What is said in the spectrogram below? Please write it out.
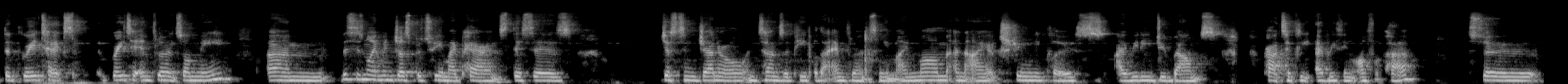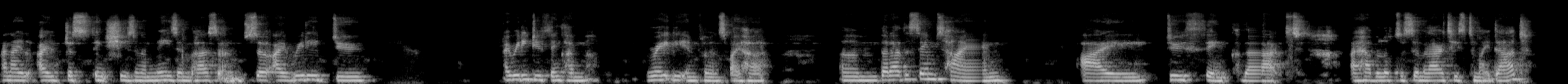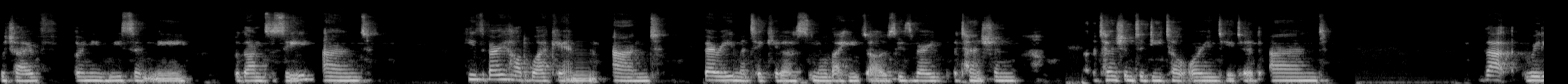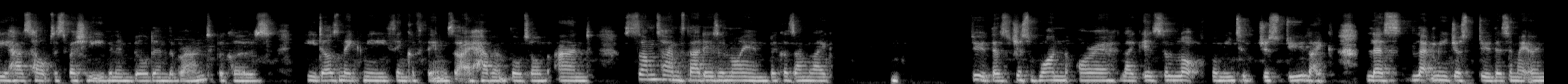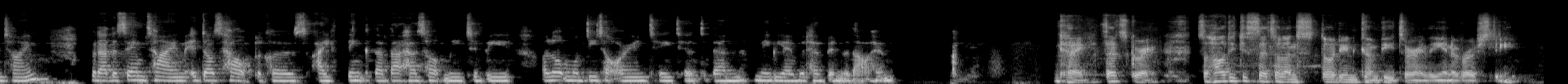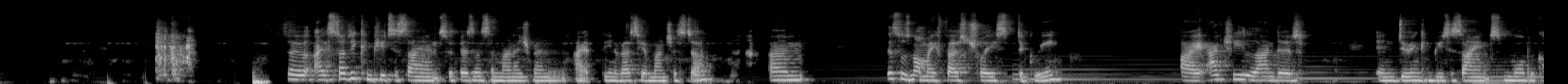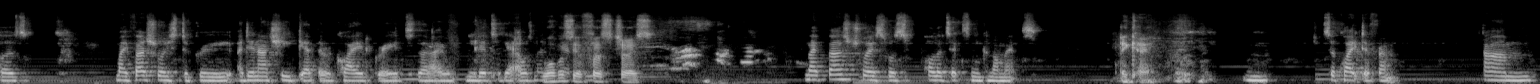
the greater greater influence on me. Um, this is not even just between my parents. This is just in general, in terms of people that influence me, my mom and I are extremely close. I really do bounce practically everything off of her. So, and I, I just think she's an amazing person. So I really do, I really do think I'm greatly influenced by her. Um, but at the same time, I do think that I have a lot of similarities to my dad, which I've only recently begun to see. And he's very hardworking and very meticulous in all that he does. He's very attention attention to detail orientated and that really has helped especially even in building the brand because he does make me think of things that I haven't thought of and sometimes that is annoying because I'm like dude there's just one Ore like it's a lot for me to just do like let's let me just do this in my own time. But at the same time it does help because i think that that has helped me to be a lot more detail orientated than maybe i would have been without him. Okay that's great. So how did you settle on studying computer in the university? So I studied computer science with business and management at the University of Manchester. Um, this was not my first choice degree. I actually landed in doing computer science more because my first choice degree, I didn't actually get the required grades that I needed to get. I was what was your first choice? My first choice was politics and economics. Okay. Mm. So quite different. Um,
